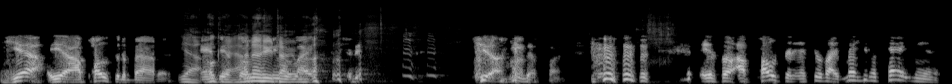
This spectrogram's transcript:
Yeah, yeah, I posted about it. Yeah. And okay. then I know who you're talking was about. Yeah, that's funny. and so I posted it, and she was like, "Man, you can tag me in it."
